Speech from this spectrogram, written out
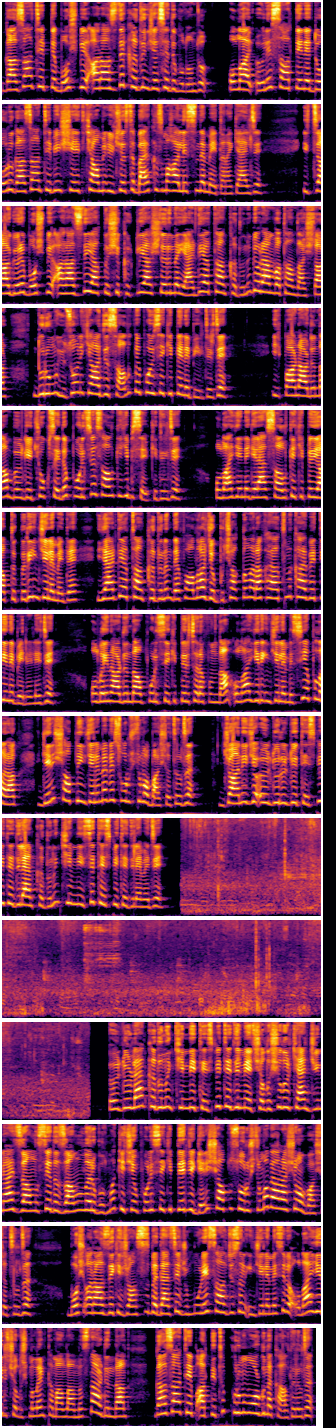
Gaziantep'te boş bir arazide kadın cesedi bulundu. Olay öğle saatlerine doğru Gaziantep'in Şehit Kamil ilçesi Belkız mahallesinde meydana geldi. İddia göre boş bir arazide yaklaşık 40'lı yaşlarında yerde yatan kadını gören vatandaşlar durumu 112 acil sağlık ve polis ekiplerine bildirdi. İhbarın ardından bölgeye çok sayıda polis ve sağlık ekibi sevk edildi. Olay yerine gelen sağlık ekipleri yaptıkları incelemede yerde yatan kadının defalarca bıçaklanarak hayatını kaybettiğini belirledi. Olayın ardından polis ekipleri tarafından olay yeri incelemesi yapılarak geniş çaplı inceleme ve soruşturma başlatıldı. Canice öldürüldüğü tespit edilen kadının kimliği ise tespit edilemedi. Öldürülen kadının kimliği tespit edilmeye çalışılırken cinayet zanlısı ya da zanlıları bulmak için polis ekiplerince geniş çaplı soruşturma ve araştırma başlatıldı. Boş arazideki cansız bedense Cumhuriyet Savcısının incelemesi ve olay yeri çalışmalarının tamamlanması ardından Gaziantep Adli Tıp Kurumu morguna kaldırıldı.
